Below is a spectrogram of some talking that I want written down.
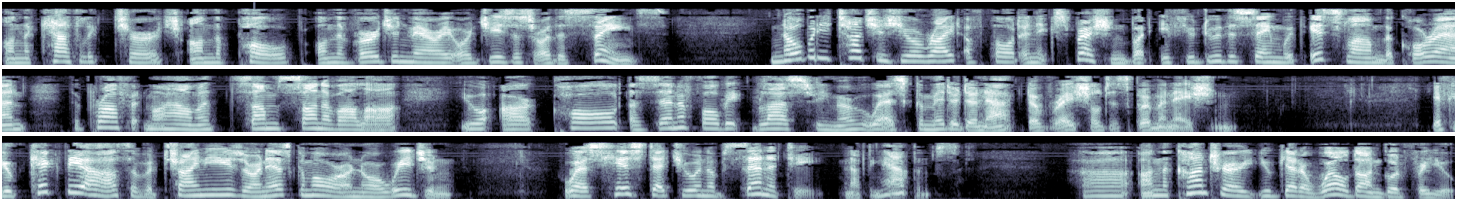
on the Catholic Church, on the Pope, on the Virgin Mary or Jesus or the saints, nobody touches your right of thought and expression. But if you do the same with Islam, the Quran, the Prophet Muhammad, some son of Allah, you are called a xenophobic blasphemer who has committed an act of racial discrimination. If you kick the ass of a Chinese or an Eskimo or a Norwegian who has hissed at you an obscenity, nothing happens. Uh, on the contrary, you get a well done, good for you.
